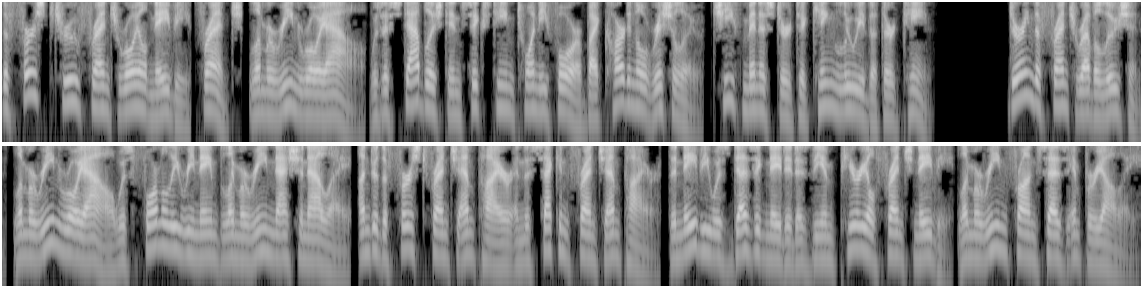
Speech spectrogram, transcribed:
The first true French Royal Navy French, La Marine Royale was established in 1624 by Cardinal Richelieu, chief minister to King Louis XIII. During the French Revolution, La Marine Royale was formally renamed La Marine Nationale. Under the First French Empire and the Second French Empire, the navy was designated as the Imperial French Navy La Marine Française Impériale.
